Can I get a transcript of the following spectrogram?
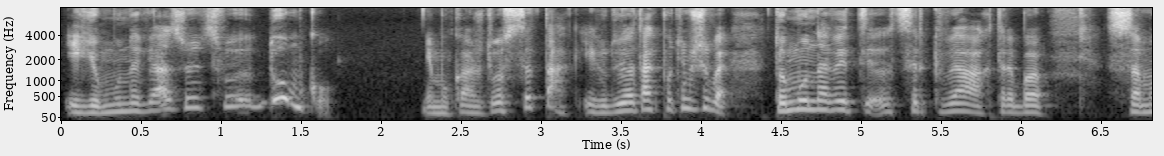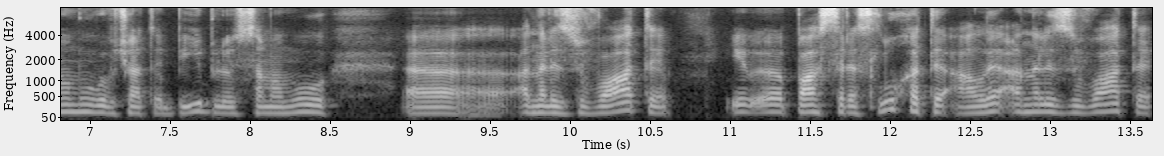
і йому нав'язують свою думку. Йому кажуть, ось це так, і людина так потім живе. Тому навіть в церквях треба самому вивчати Біблію, самому е, аналізувати, і е, пастиря слухати, але аналізувати.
